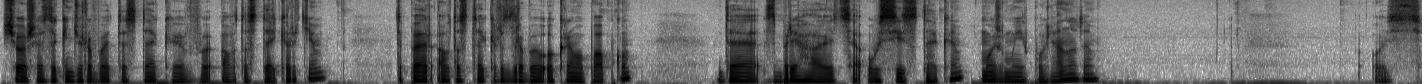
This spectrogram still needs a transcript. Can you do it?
Що ж, я закінчу робити стеки в AutoStaker. Тепер AutoStaker зробив окрему папку, де зберігаються усі стеки. Можемо їх поглянути. Ось.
